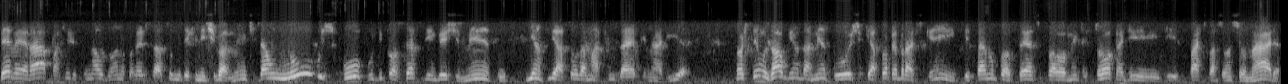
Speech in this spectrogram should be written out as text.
deverá, a partir do final do ano, quando ele assume definitivamente, dar um novo escopo de processo de investimento e ampliação da matriz da refinaria. Nós temos algo em andamento hoje, que a própria Braskem, que está num processo, provavelmente, de troca de, de participação acionária,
